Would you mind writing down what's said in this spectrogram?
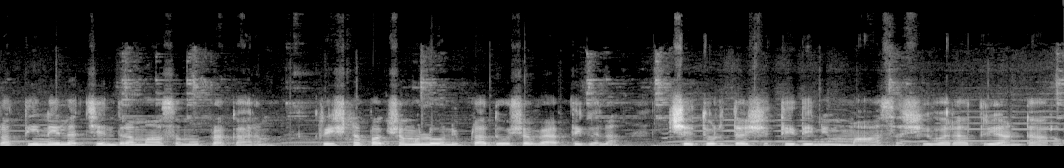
ప్రతి నెల చంద్రమాసము ప్రకారం కృష్ణపక్షములోని ప్రదోష వ్యాప్తి గల చతుర్దశి తిథిని మాస శివరాత్రి అంటారు.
